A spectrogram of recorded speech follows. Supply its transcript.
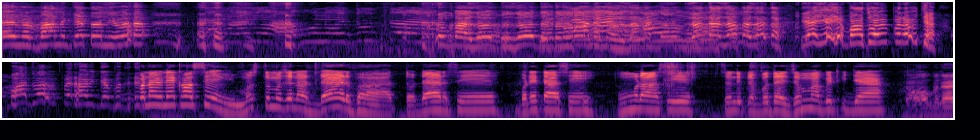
એ, માર બા ને કેતો ની વા બા, જો તો જો તો તમે કોને કહો જતા જતા જતા યા યા બાજો ઉપર આવી પર આવી આવી આવી બનાવીને ખાશે મસ્ત મજાના દાળ ભાત. તો દાળ છે બટેટા છે ભૂંગળા છે. સંદીપ ને બધા જમવા બેઠી જા તો બધા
